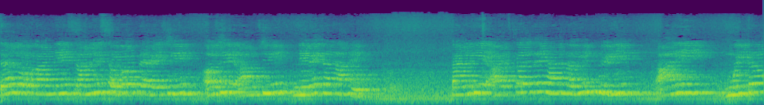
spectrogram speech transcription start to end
त्या लोकांनी चांगली सबक द्यायची अशी आमची निवेदन आहे. कारण की आजकालच्या ह्या नवीन पिढी आणि मित्र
